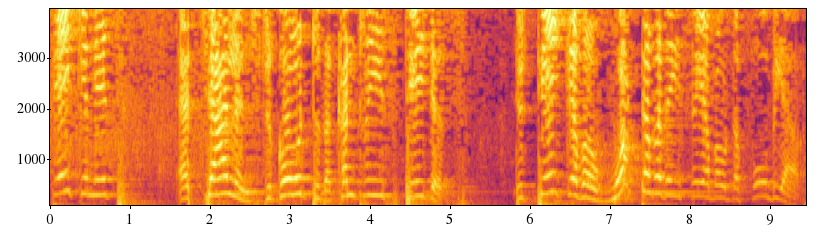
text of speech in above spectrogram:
taken it a challenge to go to the country's stages to take over whatever they say about the phobia.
